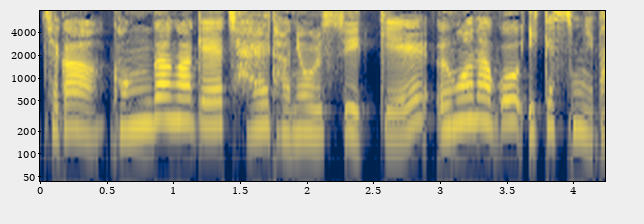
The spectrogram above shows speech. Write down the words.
제가 건강하게 잘 다녀올 수 있길 응원하고 있겠습니다.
